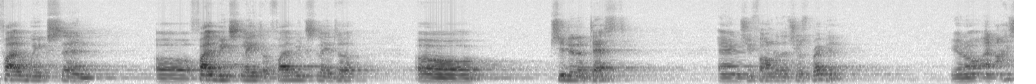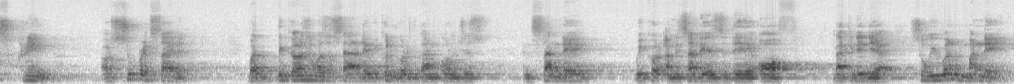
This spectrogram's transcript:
five weeks and uh, five weeks later, five weeks later, uh, she did a test and she found out that she was pregnant. You know, and I screamed. I was super excited. But because it was a Saturday, we couldn't go to the gynecologist. And Sunday, we could, I mean, Sunday is the day off back in India. So we went on Monday.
